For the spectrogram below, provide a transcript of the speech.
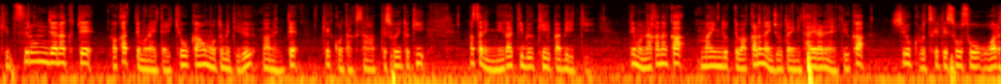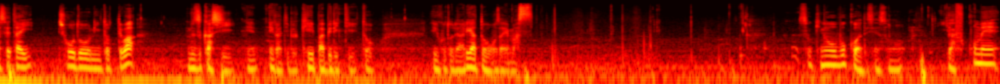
結論じゃなくて分かってもらいたい共感を求めている場面って結構たくさんあってそういう時まさにネガティブケイパビリティでもなかなかマインドってわからない状態に耐えられないというか白黒つけて早々終わらせたい衝動にとっては難しいネガティブケイパビリティということでありがとうございます。そう昨日僕はですねそのヤフコメ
